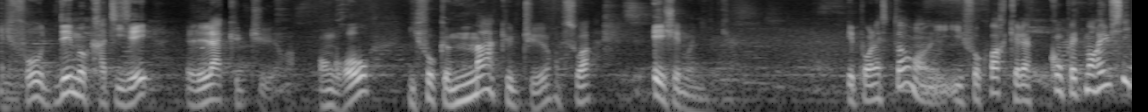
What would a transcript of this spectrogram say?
Il faut démocratiser la culture. En gros, il faut que ma culture soit hégémonique. Et pour l'instant, il faut croire qu'elle a complètement réussi.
